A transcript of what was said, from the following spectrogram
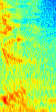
Duh.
